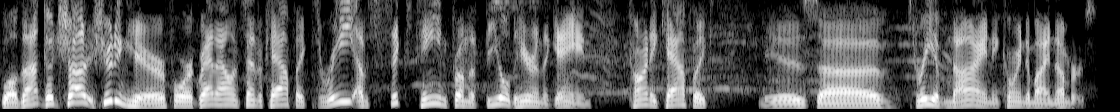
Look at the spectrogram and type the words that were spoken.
Well, not good shot shooting here for Grand Island Central Catholic. Three of 16 from the field here in the game. Kearney Catholic is uh, three of nine according to my numbers.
